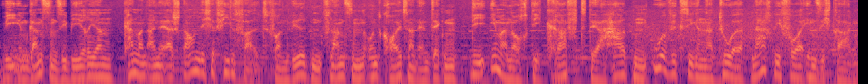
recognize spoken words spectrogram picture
wie im ganzen Sibirien, kann man eine erstaunliche Vielfalt von wilden Pflanzen und Kräutern entdecken, die immer noch die Kraft der harten, urwüchsigen Natur nach wie vor in sich tragen.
